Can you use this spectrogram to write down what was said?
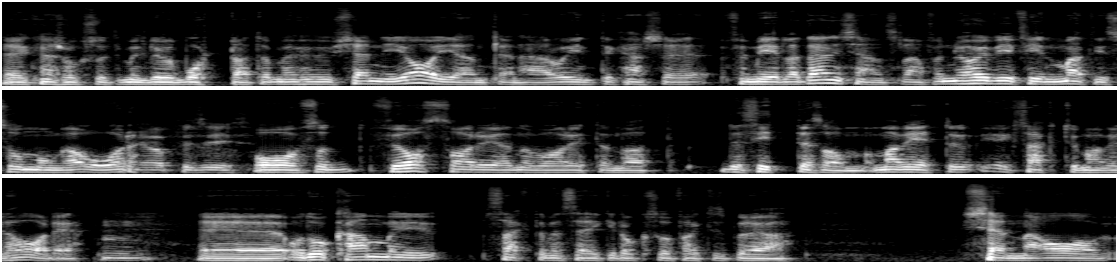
eh, kanske också till och med glömmer bort att, men hur känner jag egentligen här? Och inte kanske förmedla den känslan. För nu har ju vi filmat i så många år. Ja, precis. Och så för oss har det ju ändå varit ändå att det sitter som, man vet exakt hur man vill ha det. Mm. Eh, och då kan man ju sakta men säkert också faktiskt börja känna av,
